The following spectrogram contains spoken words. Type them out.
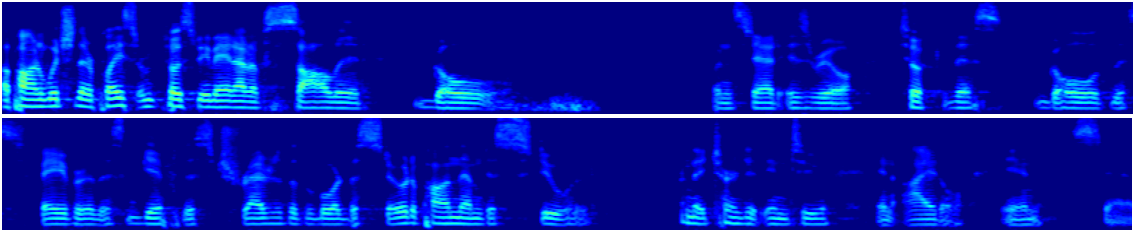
upon which they're placed, are supposed to be made out of solid gold. But instead, Israel took this gold, this favor, this gift, this treasure that the Lord bestowed upon them to steward and they turned it into an idol instead.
